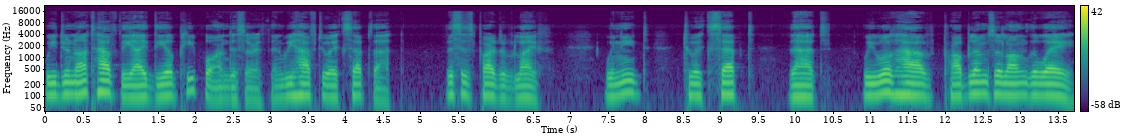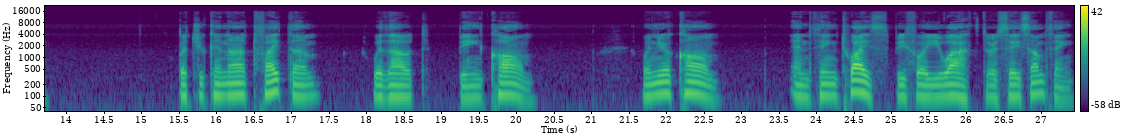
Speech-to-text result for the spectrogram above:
we do not have the ideal people on this earth, and we have to accept that. This is part of life. We need to accept that we will have problems along the way, but you cannot fight them without being calm. When you're calm and think twice before you act or say something,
